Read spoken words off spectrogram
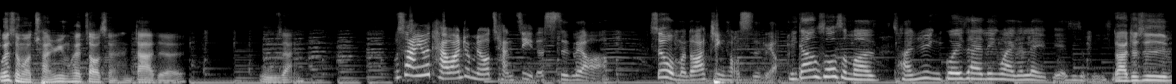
为什么船运会造成很大的污染？不是啊，因为台湾就没有产自己的饲料啊，所以我们都要进口饲料。你刚刚说什么船运归在另外一个类别是什么意思？对啊，就是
